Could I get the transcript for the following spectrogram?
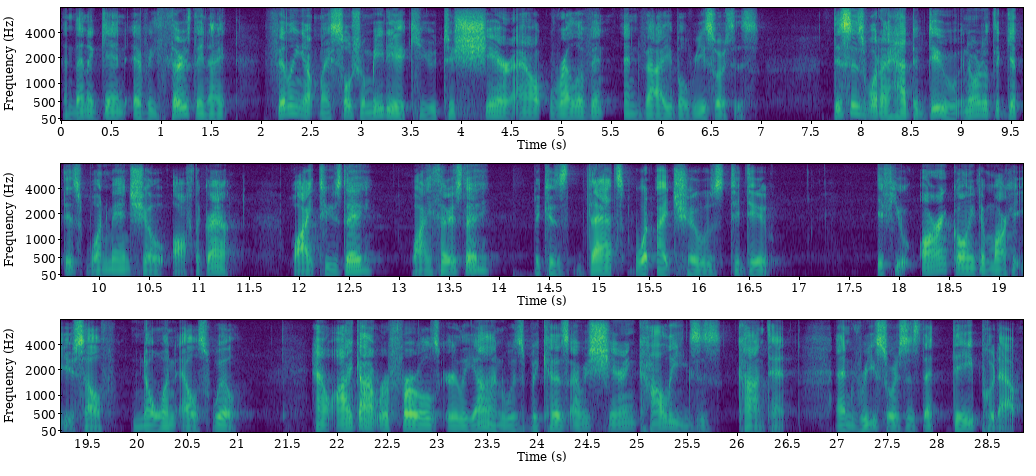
and then again every Thursday night filling up my social media queue to share out relevant and valuable resources. This is what I had to do in order to get this one man show off the ground. Why Tuesday? Why Thursday? Because that's what I chose to do. If you aren't going to market yourself, no one else will. How I got referrals early on was because I was sharing colleagues' content and resources that they put out.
